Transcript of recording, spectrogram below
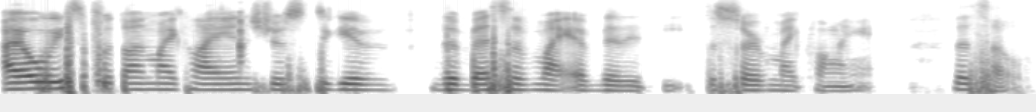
I always put on my client's shoes to give the best of my ability to serve my client. That's all.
